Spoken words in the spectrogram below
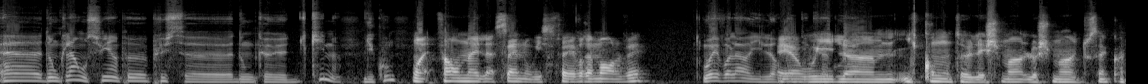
Euh, donc là, on suit un peu plus euh, donc euh, Kim, du coup. Ouais, enfin, on a la scène où il se fait vraiment enlever. Ouais, voilà, il leur Et où il, il compte les chemins, le chemin et tout ça, quoi.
